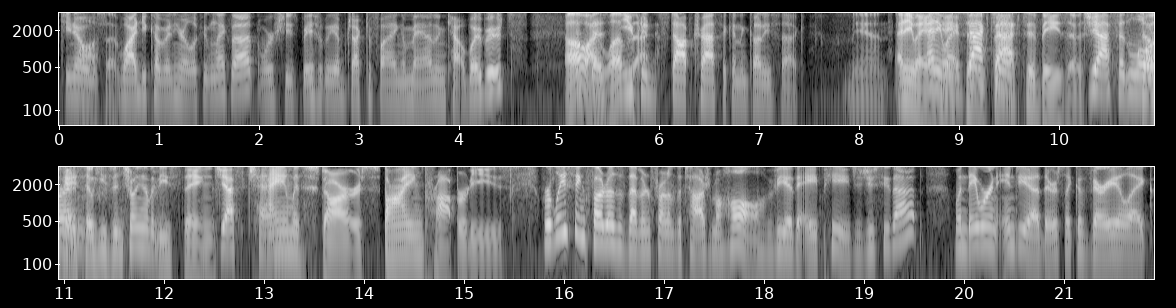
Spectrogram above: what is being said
Do you know Awesome. why'd you come in here looking like that? Where she's basically objectifying a man in cowboy boots. Oh, I love you that. can stop traffic in a gunny sack. Man. Anyway, Anyway, okay, so back back to to, Bezos. Jeff and Laura. So okay, so he's been showing up at these things. Jeff Chens. hanging with stars, buying properties. Releasing photos of them in front of the Taj Mahal via the AP. Did you see that? When they were in India, there's like a very like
